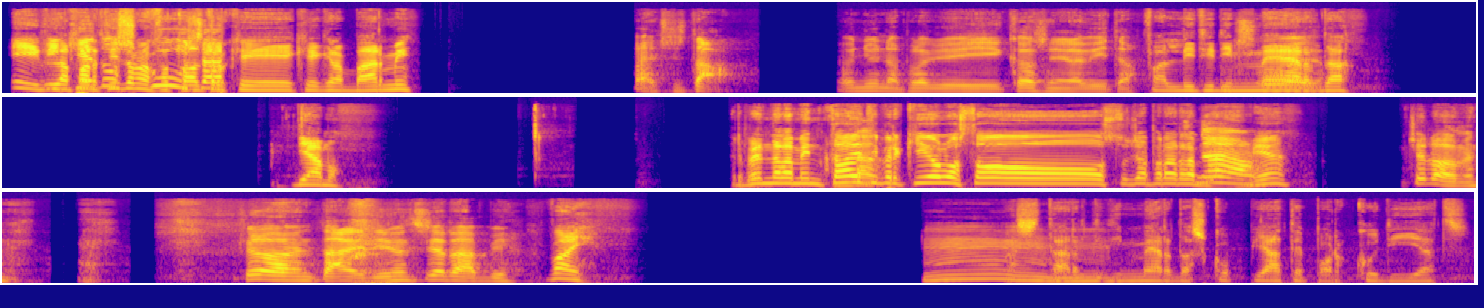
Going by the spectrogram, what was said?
E vi la partita non ha fatto scusa. altro che, che grabbarmi. Eh, ci sta. Ognuno ha i propri cose nella vita. Falliti di merda. Andiamo. Riprenda lamentarti Andate. perché io lo sto. sto già per arrabbiarmi, No. eh. Ce l'ho la men- Ce l'ho la mentality, non si arrabbi. Vai. Mm. Bastardi di merda scoppiate, porco Diaz.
